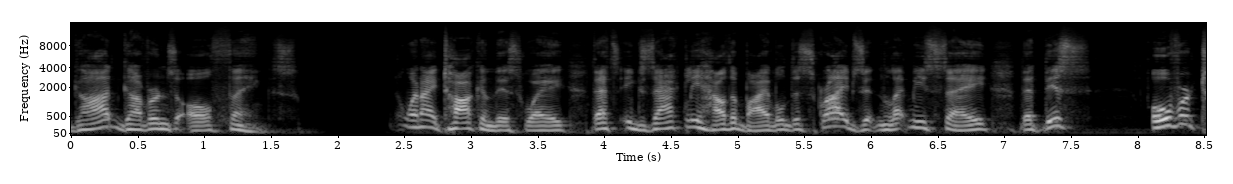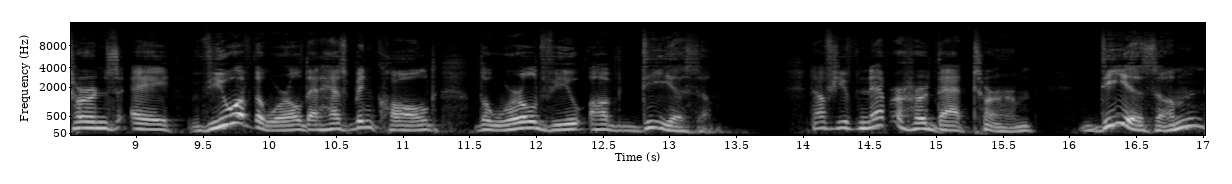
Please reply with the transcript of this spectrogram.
God governs all things. When I talk in this way, that's exactly how the Bible describes it. And let me say that this overturns a view of the world that has been called the worldview of deism. Now, if you've never heard that term, Deism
